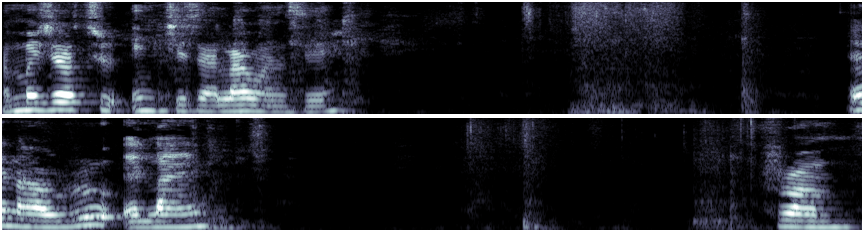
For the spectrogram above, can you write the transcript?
i measure 2 inches allowance here. Then i'll rule a line from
